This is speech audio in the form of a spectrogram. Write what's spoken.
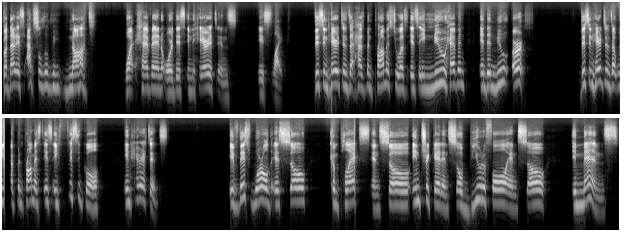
but that is absolutely not what heaven or this inheritance is like. This inheritance that has been promised to us is a new heaven and a new earth. This inheritance that we have been promised is a physical inheritance. If this world is so complex and so intricate and so beautiful and so immense,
